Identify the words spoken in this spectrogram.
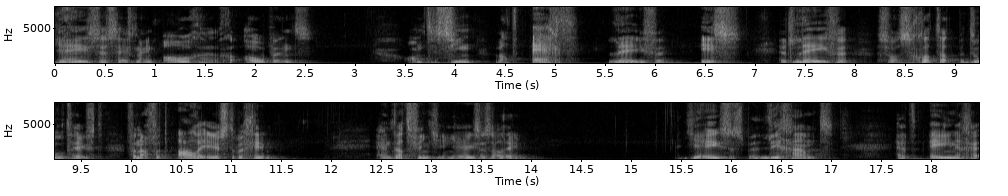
Jezus heeft mijn ogen geopend om te zien wat echt leven is. Het leven zoals God dat bedoeld heeft vanaf het allereerste begin. En dat vind je in Jezus alleen. Jezus belichaamt het enige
